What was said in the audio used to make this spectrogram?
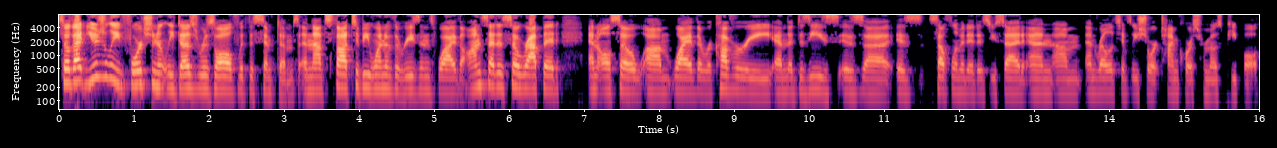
So that usually, fortunately, does resolve with the symptoms, and that's thought to be one of the reasons why the onset is so rapid, and also um, why the recovery and the disease is uh, is self limited, as you said, and um, and relatively short time course for most people.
